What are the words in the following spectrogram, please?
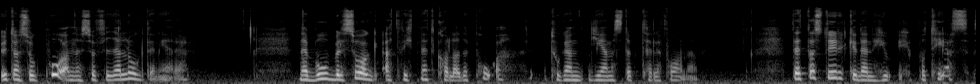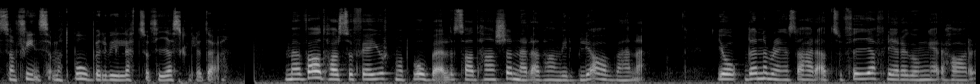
utan såg på när Sofia låg där nere. När Bobel såg att vittnet kollade på tog han genast upp telefonen. Detta styrker den hy hypotes som finns om att Bobel ville att Sofia skulle dö. Men vad har Sofia gjort mot Bobel så att han känner att han vill bli av med henne? Jo, det är nämligen så här att Sofia flera gånger har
